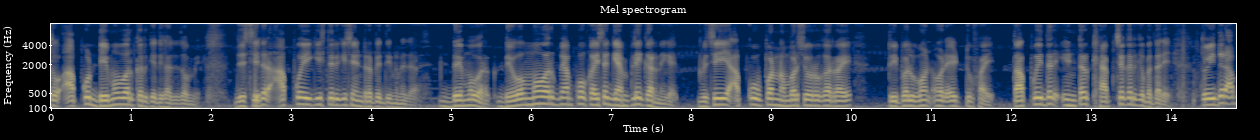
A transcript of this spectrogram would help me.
तो आपको डेमो वर्क करके दिखा देता हूँ मैं। जैसे इधर आपको एक इस तरीके से एंटर पे दिखने में जा डेमो वर्क डेमो वर्क में आपको कैसे गेम प्ले करने का वैसे आपको ऊपर नंबर शोर कर रहा है ट्रिपल वन और एट टू फाइव तो आपको इधर इंटर कैप्चा करके बता रहे तो इधर आप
